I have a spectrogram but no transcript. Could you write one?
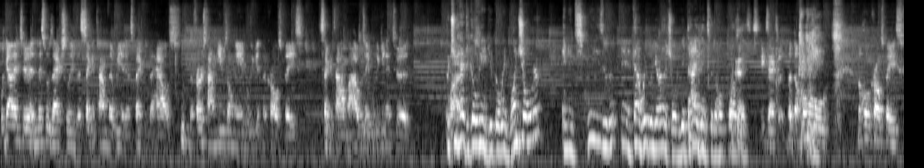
we got into it, and this was actually the second time that we had inspected the house. The first time he was only able to get in the crawl space. Second time I was able to get into it. But you had to go in. You go in one shoulder, and you squeeze it and kind of wiggle your other shoulder. You dive into the whole crawl Okay. space. Exactly, but the whole the whole crawl space,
